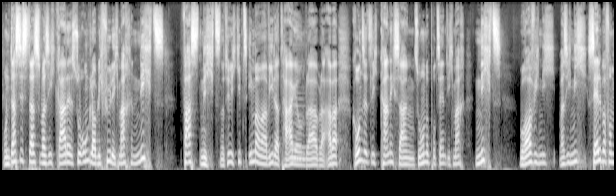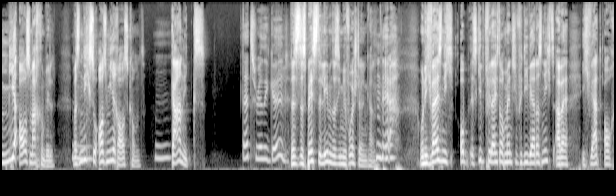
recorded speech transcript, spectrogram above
Und das ist das, was ich gerade so unglaublich fühle. Ich mache nichts, fast nichts. Natürlich gibt es immer mal wieder Tage Mhm. und bla bla, aber grundsätzlich kann ich sagen, zu 100 Prozent, ich mache nichts, worauf ich nicht, was ich nicht selber von mir aus machen will. Was Mhm. nicht so aus mir rauskommt. Gar nichts. That's really good. Das ist das beste Leben, das ich mir vorstellen kann. Ja. Und ich weiß nicht, ob es gibt vielleicht auch Menschen, für die wäre das nichts, aber ich werde auch,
